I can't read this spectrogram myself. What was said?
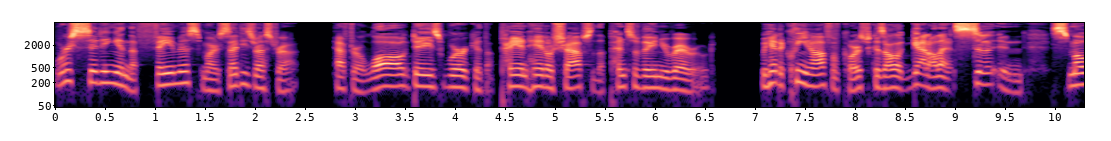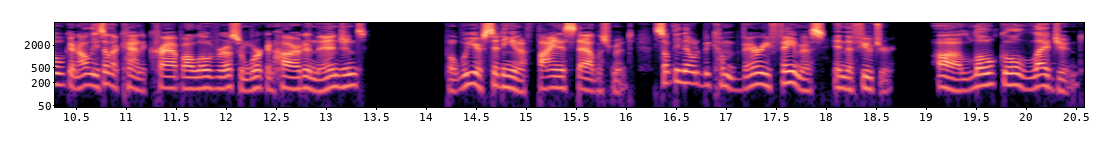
We're sitting in the famous Marzetti's restaurant after a long day's work at the panhandle shops of the Pennsylvania Railroad. We had to clean off, of course, because I got all that soot and smoke and all these other kind of crap all over us from working hard in the engines. But we are sitting in a fine establishment, something that would become very famous in the future. A local legend,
